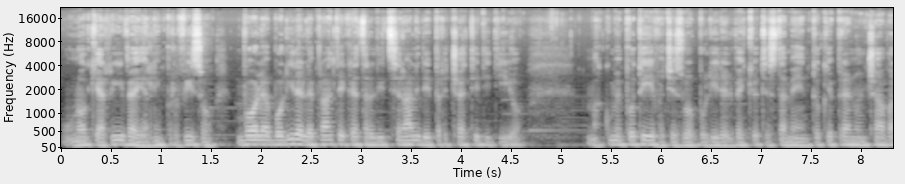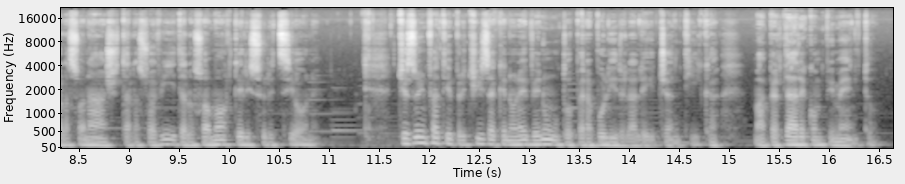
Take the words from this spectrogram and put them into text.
uno che arriva e all'improvviso vuole abolire le pratiche tradizionali dei precetti di Dio. Ma come poteva Gesù abolire il Vecchio Testamento che preannunciava la sua nascita, la sua vita, la sua morte e risurrezione? Gesù infatti precisa che non è venuto per abolire la legge antica, ma per dare compimento.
